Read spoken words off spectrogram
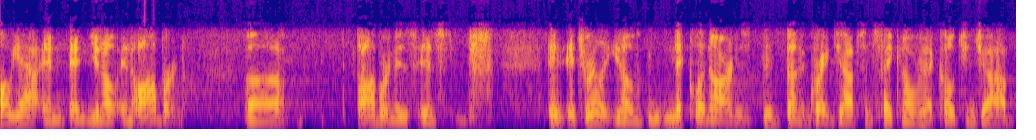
Oh yeah, and and you know, in Auburn, uh, Auburn is is it, it's really you know Nick Clinard has, has done a great job since taking over that coaching job,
